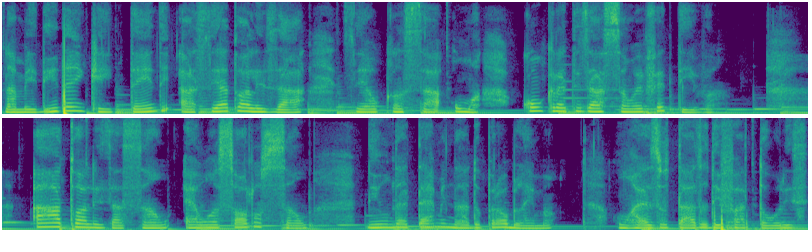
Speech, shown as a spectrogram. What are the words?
na medida em que tende a se atualizar sem alcançar uma concretização efetiva. A atualização é uma solução de um determinado problema um resultado de fatores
